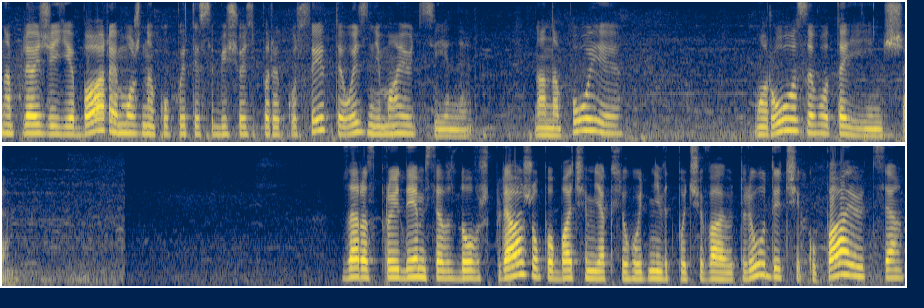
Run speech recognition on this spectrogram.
На пляжі є бари, можна купити собі щось перекусити. Ось знімаю ціни на напої, морозиво та інше. Зараз пройдемося вздовж пляжу, побачимо, як сьогодні відпочивають люди чи купаються.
